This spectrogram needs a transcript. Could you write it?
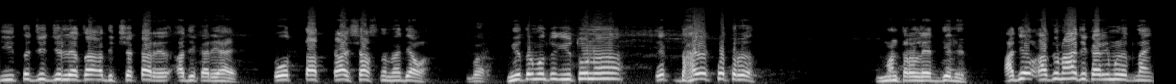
की इथं जी जिल्ह्याचा अधीक्षक कार्य अधिकारी आहे तो तात्काळ शासनानं द्यावा. बर. मी तर म्हणतो की इथून एक दहा एक पत्र मंत्रालयात गेलेत आधी अजून अधिकारी मिळत नाही.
